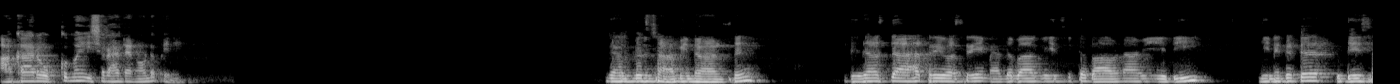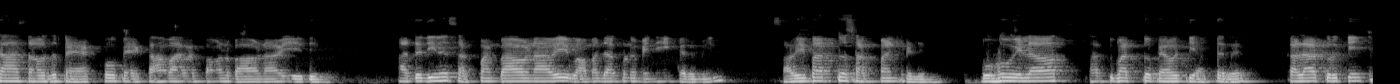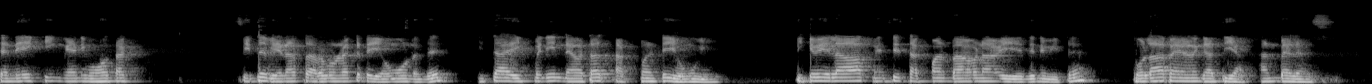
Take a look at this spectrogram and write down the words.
ආකාර ඔක්කොම ඉස්සරහට යනකොට පෙනේ. ගල්බර ස්වාමීන් වහන්සේ 2014 වසරේ මැද භාගයේ සිට භාවනාවේදී දිනකට උදේසා සවස පැයක් හෝ පැයකමාරක් පමණ භාවනාවේ යෙදෙමි. අද දින සක්මන් භාවනාවේ වම දකුණ මෙනෙහි කරමින් සවිපත්ව සක්මන් කෙලෙමි. බොහෝ වෙලාවක් සතුටත්ව පැවති අතර කලාතුරකින් ක්ෂණයකින් වැනි මොහොතක් සිත වෙනත් අරමුණකට යොමු වුණද හිතා ඉක්මනින් නැවතත් සක්මන්ට යොමු වී. ටික වේලාවක් මෙසේ සක්මන් භාවනාවේ යෙදෙන විට පොළා පැනන ගතිය අන්බැලන්ස්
